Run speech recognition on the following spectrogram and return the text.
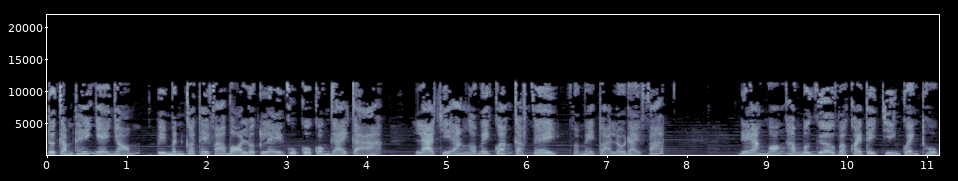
Tôi cảm thấy nhẹ nhõm vì mình có thể phá bỏ luật lệ của cô con gái cả là chỉ ăn ở mấy quán cà phê và mấy tòa lâu đài Pháp để ăn món hamburger và khoai tây chiên quen thuộc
